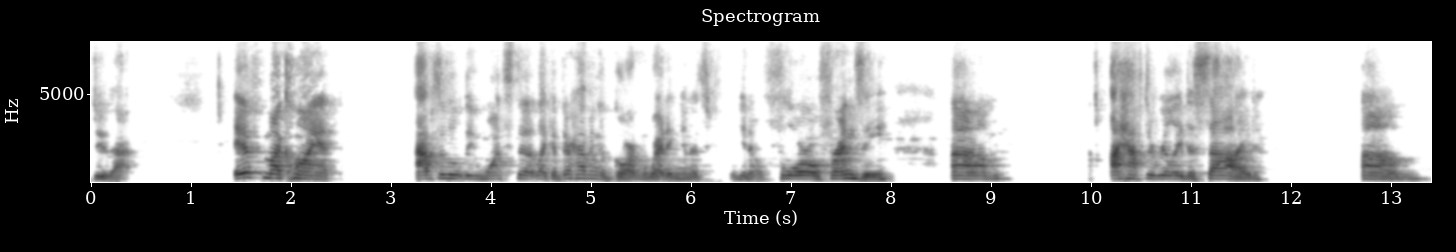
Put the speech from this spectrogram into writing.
do that. If my client absolutely wants to, like if they're having a garden wedding and it's, you know, floral frenzy, um, I have to really decide um,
